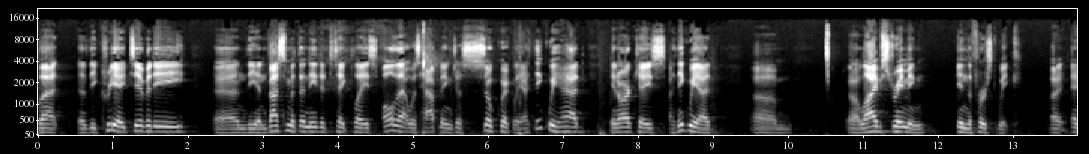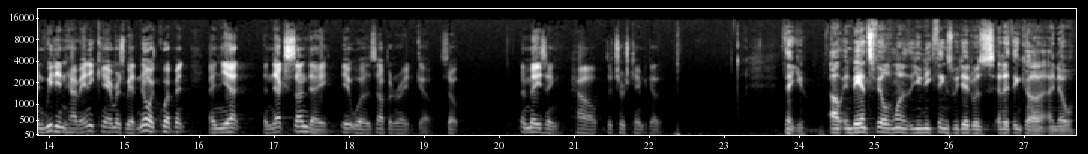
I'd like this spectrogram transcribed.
but uh, the creativity and the investment that needed to take place, all that was happening just so quickly. I think we had, in our case, I think we had um, uh, live streaming in the first week. Uh, and we didn't have any cameras, we had no equipment, and yet the next Sunday it was up and ready to go. So amazing how the church came together. Thank you. Uh, in Mansfield, one of the unique things we did was, and I think uh, I know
